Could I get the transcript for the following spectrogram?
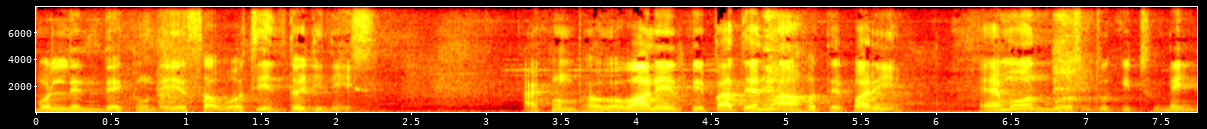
বললেন, দেখুন এসব অচিন্ত জিনিস। এখন ভগবানের কৃপাতে না হতে পারি এমন বস্তু কিছু নেই।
